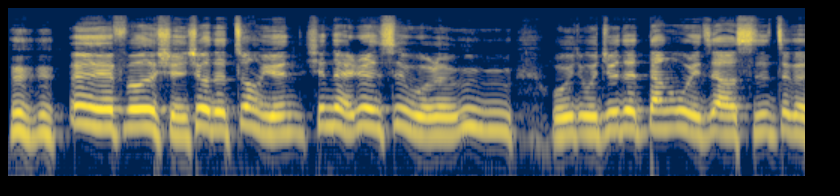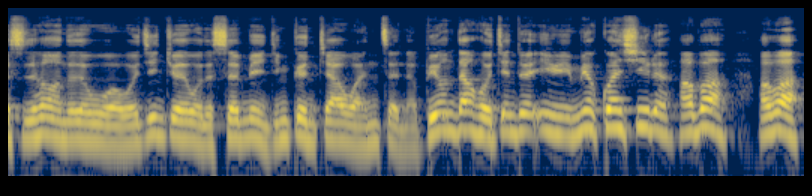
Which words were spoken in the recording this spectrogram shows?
，NFL 的选秀的状元现在也认识我了。嗯嗯，我我觉得当物理治疗师这个时候的我，我已经觉得我的生命已经更加完整了，不用当火箭队一员也没有关系了，好不好？好不好？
